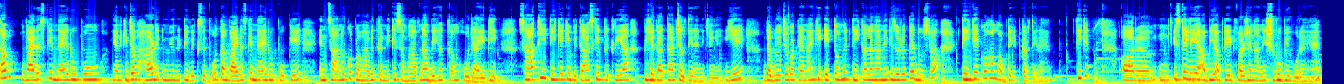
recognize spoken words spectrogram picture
तब वायरस के नए रूपों, यानी कि जब हर्ड इम्यूनिटी विकसित हो, तब वायरस के नए रूपों के इंसानों को प्रभावित करने की संभावना बेहद कम हो जाएगी। साथ ही टीके के विकास की प्रक्रिया भी लगातार चलती रहनी चाहिए। ये डब्ल्यू का कहना है कि एक तो हमें टीका लगाने की ज़रूरत है, दूसरा टीके को हम अपडेट करते रहें। ठीक है? और इसके लिए अभी अपडेट वर्जन आने शुरू भी हो रहे हैं।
